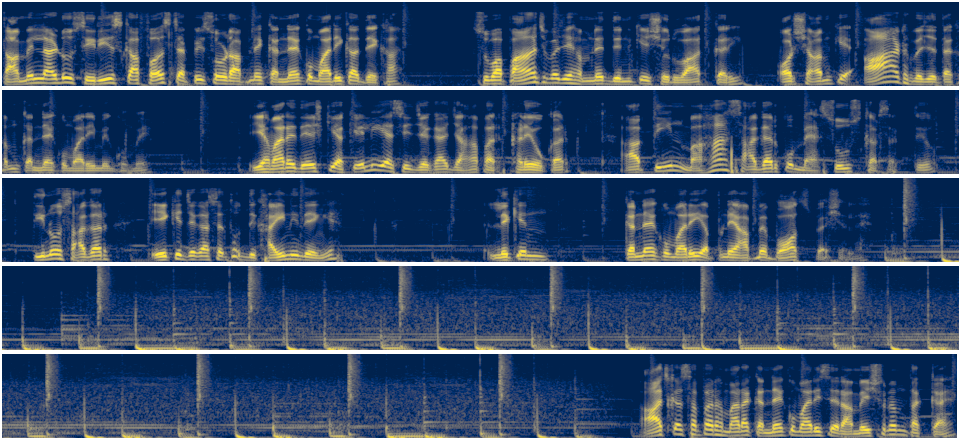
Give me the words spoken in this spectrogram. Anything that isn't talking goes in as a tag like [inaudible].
Tamil Nadu series का first episode आपने कन्याकुमारी का देखा। सुबह पाँच बजे हमने दिन की शुरुआत करी और शाम के आठ बजे तक हम कन्याकुमारी में घूमे। ये हमारे देश की अकेली ऐसी जगह है जहाँ पर खड़े होकर आप तीन महासागर को महसूस कर सकते हो। तीनों सागर एक ही जगह से तो दिखाई नहीं देंगे, लेकिन कन्याकुमारी अपने आप में बहुत स्पेशल है। आज का सफ़र हमारा कन्याकुमारी से रामेश्वरम तक का है।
